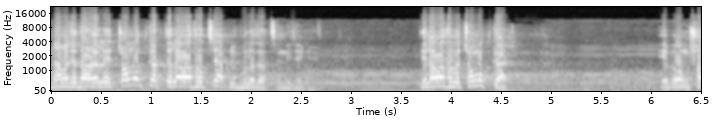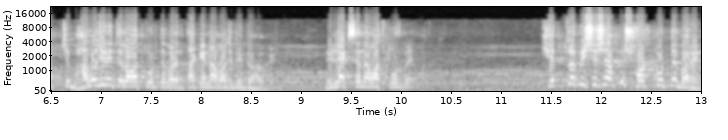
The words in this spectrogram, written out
নামাজে দাঁড়ালে চমৎকার তেলাওয়াত হচ্ছে, আপনি ভুলে যাচ্ছেন নিজেকে। তেলাওয়াত হবে চমৎকার। এবং সবচেয়ে ভালো যিনি তেলাওয়াত করতে পারেন, তাকে নামাজ দিতে হবে। রিল্যাক্সে নামাজ পড়বে। ক্ষেত্র বিশেষে আপনি শর্ট করতে পারেন।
